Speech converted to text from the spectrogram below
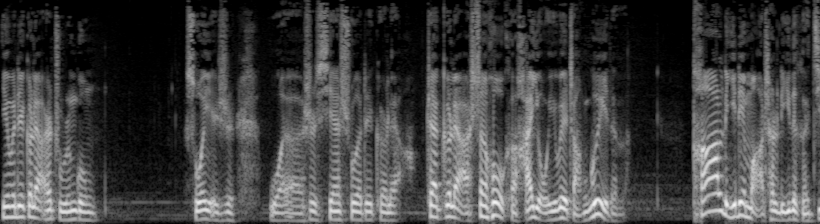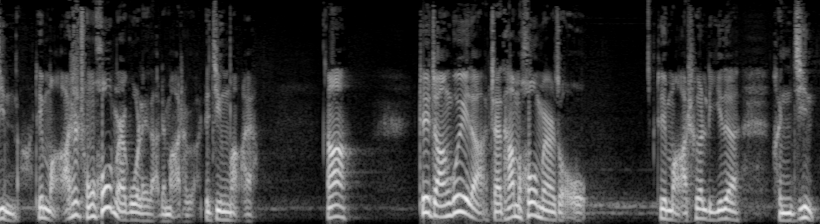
因为这哥俩是主人公，所以是我是先说这哥俩，这哥俩身后可还有一位掌柜的呢。他离这马车离得可近呐，这马是从后面过来的，这马车这京马呀，啊，这掌柜的在他们后面走，这马车离得很近，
